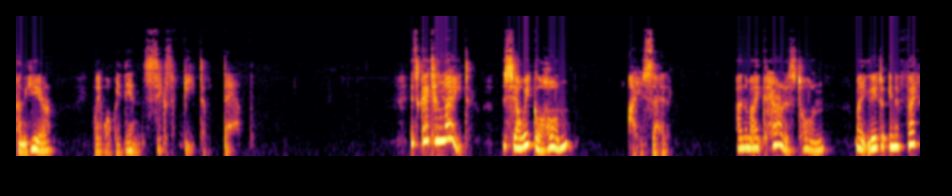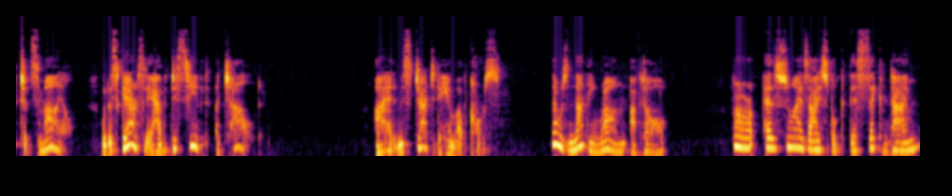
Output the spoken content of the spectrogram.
and here we were within six feet of death. It's getting late. Shall we go home? I said, and my careless tone, my little ineffectual smile, would scarcely have deceived a child. I had misjudged him, of course. There was nothing wrong, after all, for as soon as I spoke this second time,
